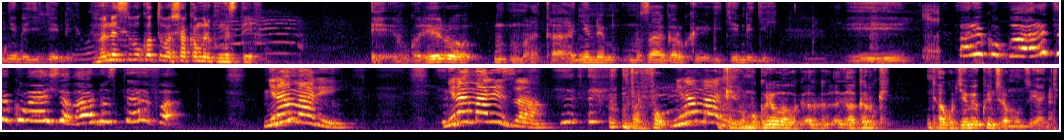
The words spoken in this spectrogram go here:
nyine yigendeye none se ubu ko tubashaka muri kumwe sitefa Eh, ubwo rero murataha nyine muzagaruke ikindi gihe. Eh, ariko ubwo waretse kubeshya abantu sitefa nyiramari! Nyiramariza! Mva rufo nyiramari! bwira umugore wawe ag- ag- agaruke. Ntabwo byemewe kwinjira mu nzu yanjye.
